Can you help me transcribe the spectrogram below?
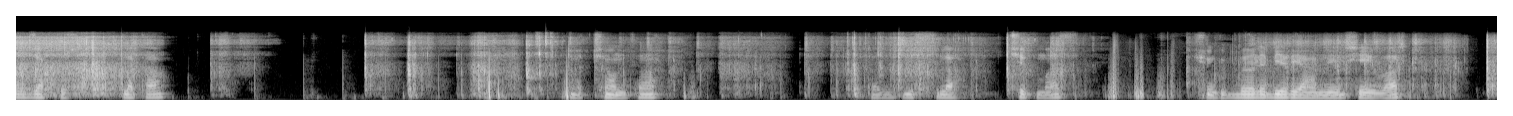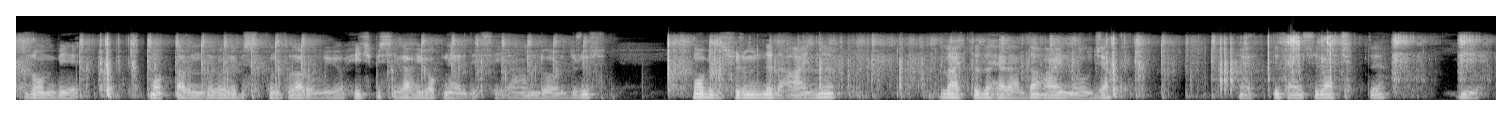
olacaktır mutlaka. Evet, çanta. Tabii bir silah çıkmaz. Çünkü böyle bir yani şey var. Zombi modlarında böyle bir sıkıntılar oluyor. Hiçbir silah yok neredeyse yani doğru dürüst. Mobil sürümünde de aynı. Lite'da da herhalde aynı olacak. Evet bir tane silah çıktı. İyi.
